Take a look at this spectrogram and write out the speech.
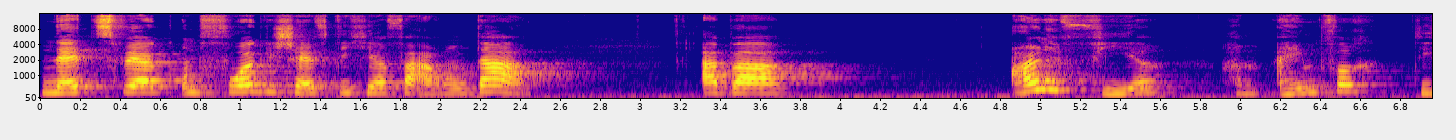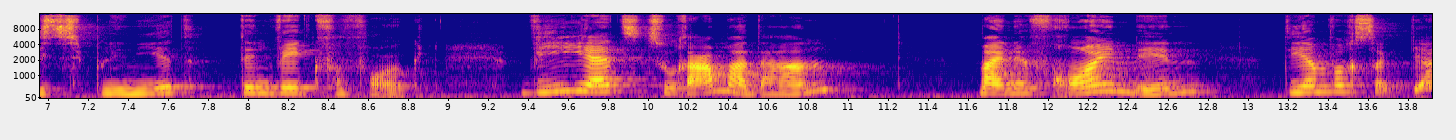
Netzwerk und vorgeschäftliche Erfahrung da. Aber alle vier haben einfach diszipliniert den Weg verfolgt. Wie jetzt zu Ramadan, meine Freundin, die einfach sagt, ja,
